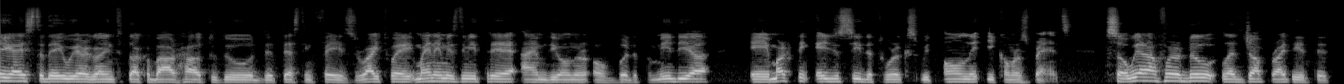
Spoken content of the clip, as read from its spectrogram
Hey guys, today we are going to talk about how to do the testing phase right way. My name is Dimitri. I'm the owner of BDP Media, a marketing agency that works with only e-commerce brands. So without further ado, let's jump right into it.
